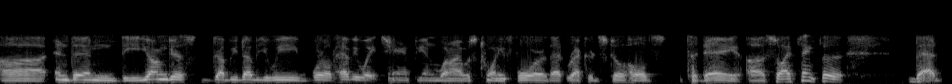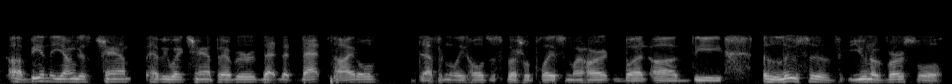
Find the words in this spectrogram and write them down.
uh, and then the youngest WWE World Heavyweight Champion when I was 24. That record still holds today. Uh, so I think the that uh, being the youngest champ, heavyweight champ ever, that that that title definitely holds a special place in my heart. But uh, the elusive Universal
